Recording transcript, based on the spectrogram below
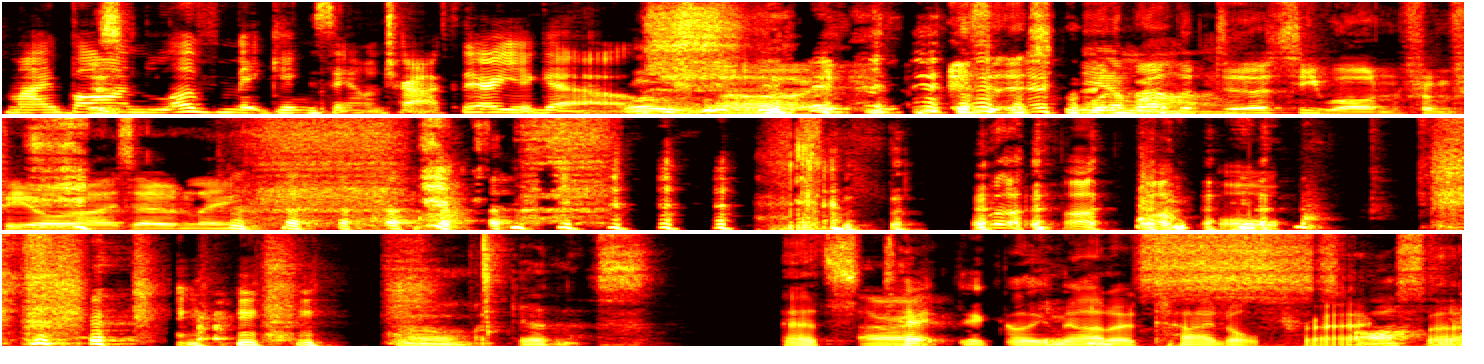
My Bond love making soundtrack. There you go. Uh, it's, it's, what Yeah, about the dirty one from For Your Eyes Only? oh, my goodness. that's All right. technically not a title track. Awesome.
